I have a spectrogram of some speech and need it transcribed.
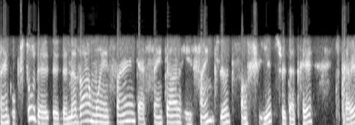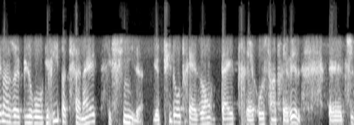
5, ou plutôt de, de, de 9h moins 5 à 5h et 5, là, qui s'enfuyaient tout de suite après, qui travaillait dans un bureau gris, pas de fenêtre, c'est fini là. Il n'y a plus d'autres raisons d'être euh, au centre-ville. Euh, tu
